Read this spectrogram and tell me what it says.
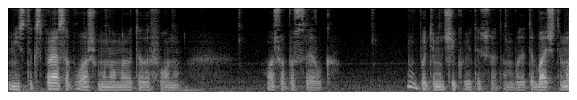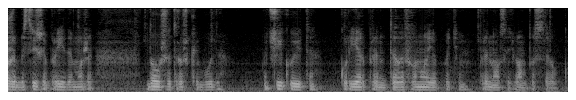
Міст експреса по вашому номеру телефону. Ваша посилка. Ну, потім очікуєте, що там будете бачити. Може швидше приїде, може довше трошки буде. Очікуєте. Кур'єр телефонує, потім приносить вам посилку.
